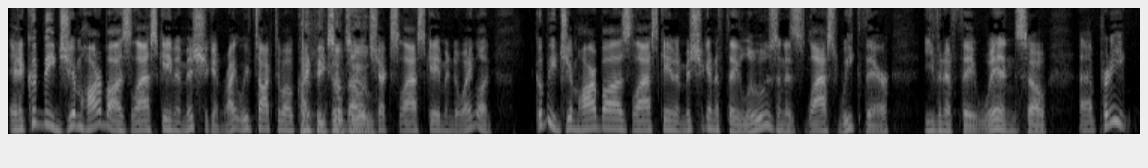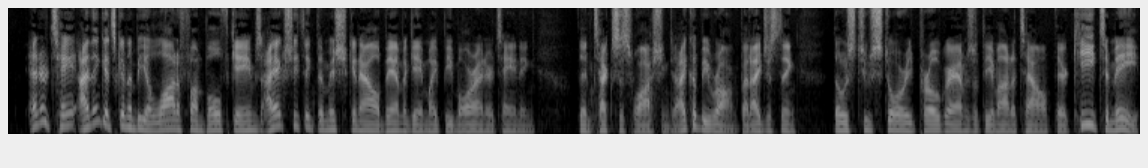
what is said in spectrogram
and it could be Jim Harbaugh's last game in Michigan. Right? We've talked about I could be think so, Bill too. Belichick's last game in New England. Could be Jim Harbaugh's last game at Michigan if they lose, and his last week there, even if they win. So uh, pretty entertain. I think it's going to be a lot of fun both games. I actually think the Michigan Alabama game might be more entertaining than Texas Washington. I could be wrong, but I just think those two storied programs with the amount of talent there. Key to me,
